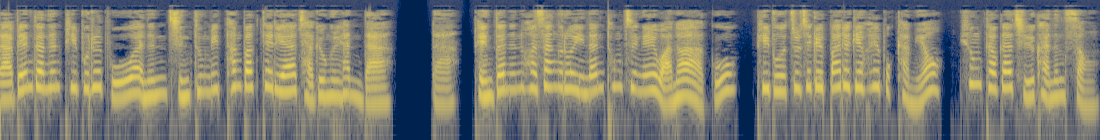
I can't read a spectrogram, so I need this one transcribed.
라벤더는 피부를 보호하는 진퉁 및 항박테리아 작용을 한다. 라 벤더는 화상으로 인한 통증을 완화하고 피부 조직을 빠르게 회복하며 흉터가 질 가능성을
